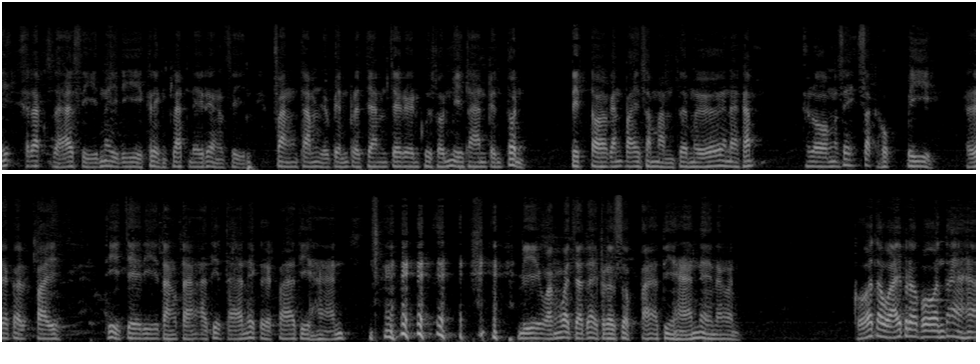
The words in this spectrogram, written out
นี้รักษาศีลให้ดี เคร่งครัดในเรื่องศีล ฟังธรรมอยู่เป็นประจำเจริญกุศลมีทานเป็นต้น ติดต่อกันไปสม่ำเสมอนะครับ ลองสิสักหกปี แล้วก็ไปที่เจดีต่างๆ อธิษฐานให้เกิดปาฏิหาริย์มีหวังว่าจะได้ประสบปาฏิหาริย์แน่นอน ขอถวายพระพรถ้าหา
